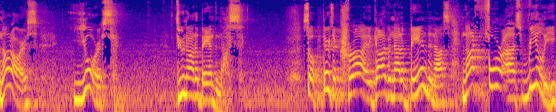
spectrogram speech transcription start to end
not ours, yours, do not abandon us. So there's a cry that God would not abandon us, not for us really,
